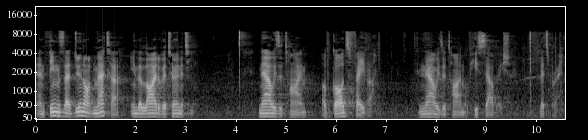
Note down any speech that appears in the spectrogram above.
and things that do not matter in the light of eternity. Now is a time of God's favour, and now is a time of His salvation. Let's pray.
